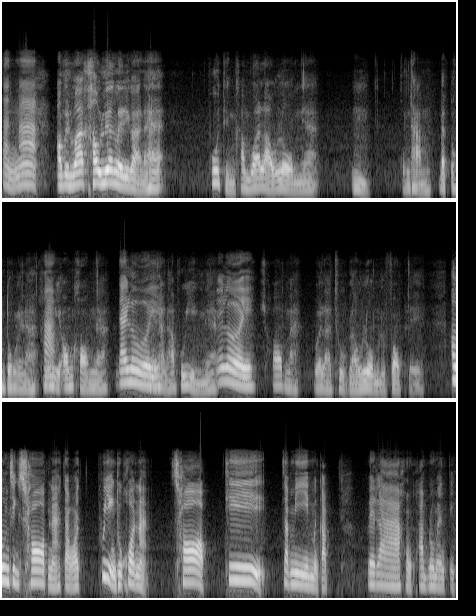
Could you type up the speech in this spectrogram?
สั่นมาก เอาเป็นว่าเข้าเรื่องเลยดีกว่านะฮะ พูดถึงคำว่าเล้าโลมเนี่ย อืม ผมถามแบบตรงๆเลยนะค่ะไม่มีอ้อมค้อมนะ ได้เลยในฐานะผู้หญิงเนี่ย ได้เลย ชอบไหมเวลาถูกเล้าโลมหรือ for play เอาจริงๆชอบนะ แต่ว่าผู้หญิงทุกคนอะชอบที่จะมีเหมือนกับเวลาของความโรแมนติก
